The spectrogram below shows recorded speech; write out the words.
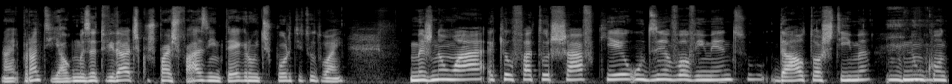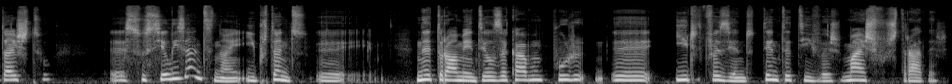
não é? Pronto, e algumas atividades que os pais fazem, integram e desporto e tudo bem. Mas não há aquele fator-chave que é o desenvolvimento da autoestima uhum. num contexto socializante, não é? E portanto, uh, naturalmente eles acabam por uh, ir fazendo tentativas mais frustradas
